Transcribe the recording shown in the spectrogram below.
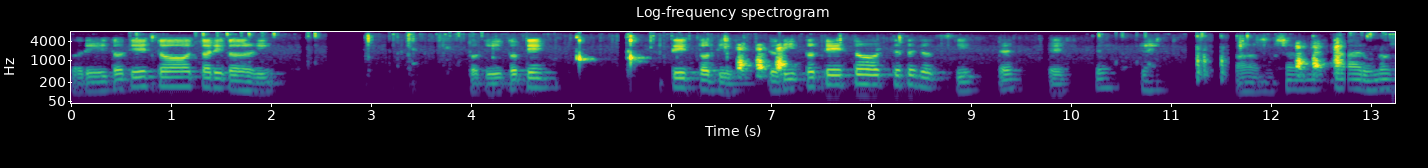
Torito tito, torito tori. Totito ti. Tito ti. Torito tito, tito ti. Vamos a matar unos.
